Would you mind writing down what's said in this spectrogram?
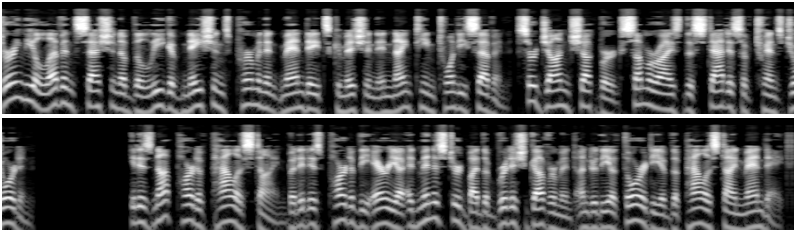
During the 11th session of the League of Nations Permanent Mandates Commission in 1927, Sir John Shuckburgh summarized the status of Transjordan. It is not part of Palestine but it is part of the area administered by the British government under the authority of the Palestine Mandate.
